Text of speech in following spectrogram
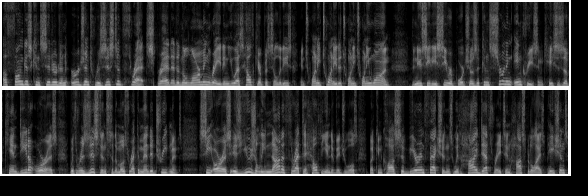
A fungus considered an urgent resistant threat spread at an alarming rate in U.S. healthcare facilities in 2020 to 2021. The new CDC report shows a concerning increase in cases of Candida auris with resistance to the most recommended treatment. C. auris is usually not a threat to healthy individuals, but can cause severe infections with high death rates in hospitalized patients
